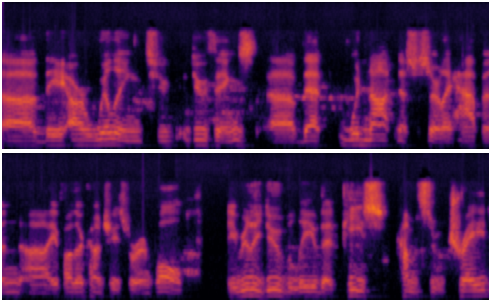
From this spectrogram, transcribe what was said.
uh, they are willing to do things uh, that would not necessarily happen uh, if other countries were involved. They really do believe that peace comes through trade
